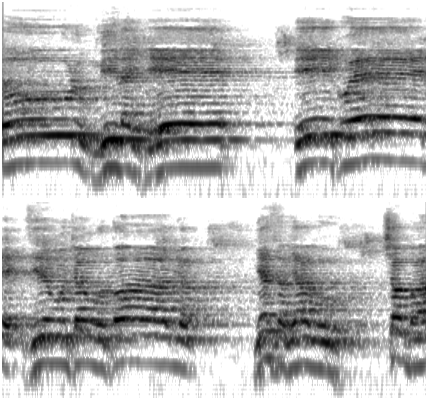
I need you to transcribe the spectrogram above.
တော့လို့မေးလိုက်တယ်အေးကွယ်တဲ့ဇေရမွန်ကျောင်းကိုသွားပြီးတော့မြတ်စွာဘုရားကိုလျှောက်ပါ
